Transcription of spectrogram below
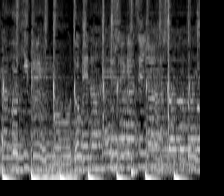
Sako kibeko domina Usigati nyana sako kudera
